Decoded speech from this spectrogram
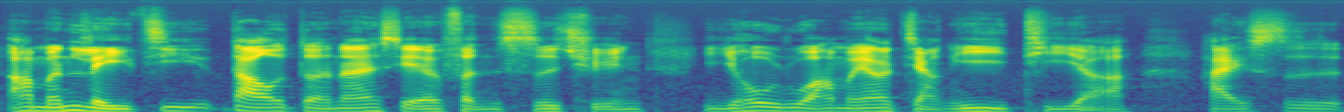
他们累积到的那些粉丝群，以后如果他们要讲议题啊，还是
